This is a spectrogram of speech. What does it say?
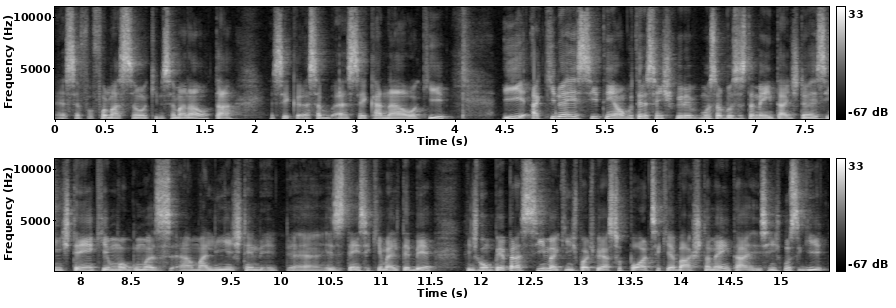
essa formação aqui no semanal, tá? Esse, essa, esse canal aqui. E aqui no RSI tem algo interessante que eu queria mostrar para vocês também, tá? No RSI a gente tem aqui algumas, uma linha de é, resistência aqui, uma LTB. Se a gente romper para cima aqui, a gente pode pegar suportes aqui abaixo também, tá? E se a gente conseguir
